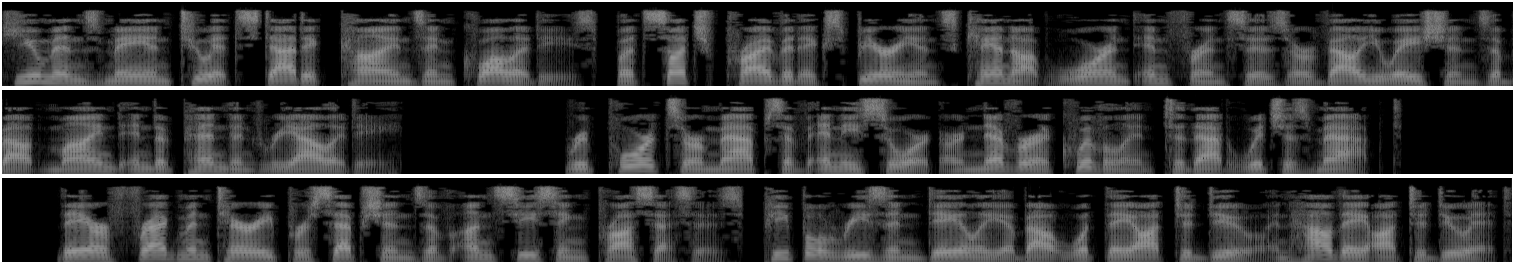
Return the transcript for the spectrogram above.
Humans may intuit static kinds and qualities, but such private experience cannot warrant inferences or valuations about mind-independent reality. Reports or maps of any sort are never equivalent to that which is mapped. They are fragmentary perceptions of unceasing processes. People reason daily about what they ought to do and how they ought to do it.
